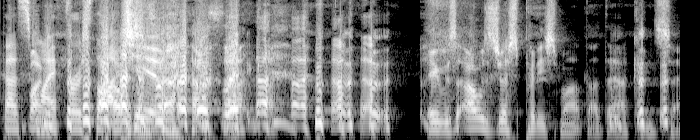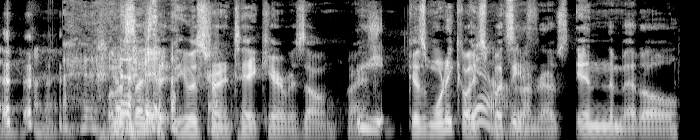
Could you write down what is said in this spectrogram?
that's my first thought too. I was like, It was I was just pretty smart that day. I couldn't say. I don't. Well, it's nice that he was trying to take care of his own, right? Ye- Because Monique always Yeah. puts it on revs in the middle,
